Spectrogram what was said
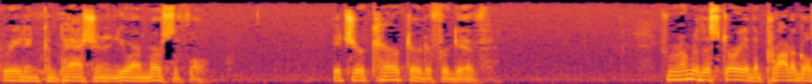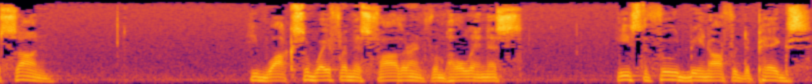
great in compassion, and you are merciful. It's your character to forgive. If you remember the story of the prodigal son, he walks away from his father and from holiness he eats the food being offered to pigs,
